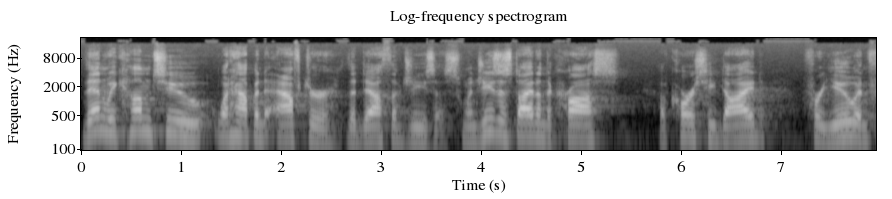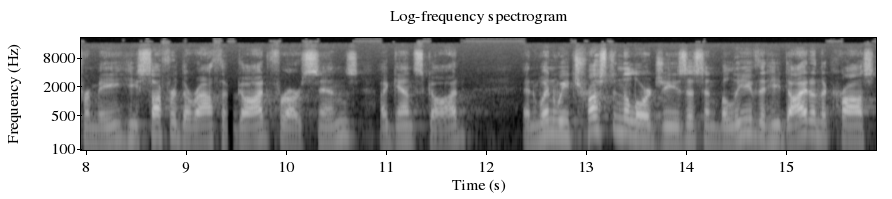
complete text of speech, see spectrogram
Then we come to what happened after the death of Jesus. When Jesus died on the cross, of course, he died for you and for me. He suffered the wrath of God for our sins against God. And when we trust in the Lord Jesus and believe that he died on the cross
